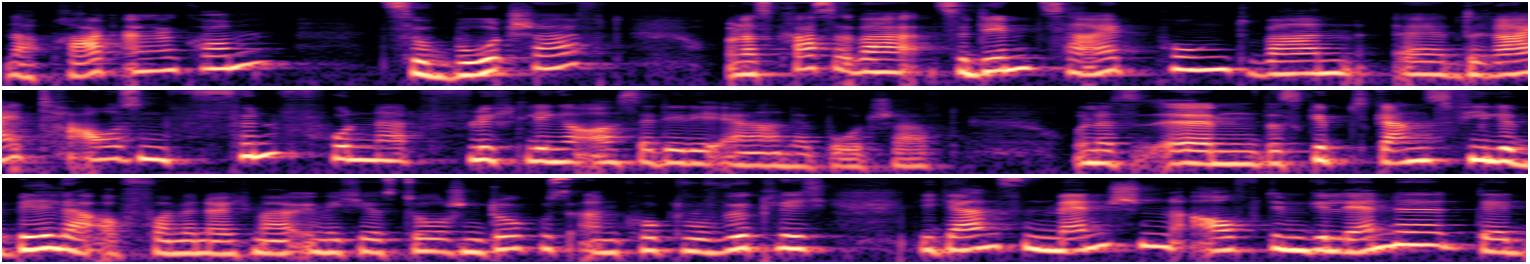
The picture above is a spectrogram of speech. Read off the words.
nach Prag angekommen, zur Botschaft. Und das Krasse war, zu dem Zeitpunkt waren äh, 3500 Flüchtlinge aus der DDR an der Botschaft. Und das, ähm, das gibt ganz viele Bilder auch von, wenn ihr euch mal irgendwelche historischen Dokus anguckt, wo wirklich die ganzen Menschen auf dem Gelände der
